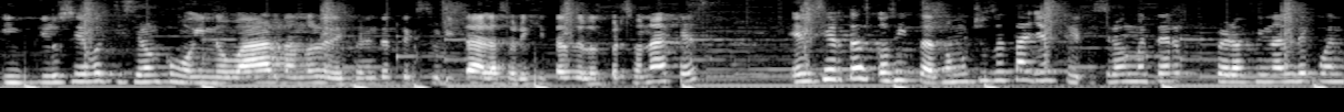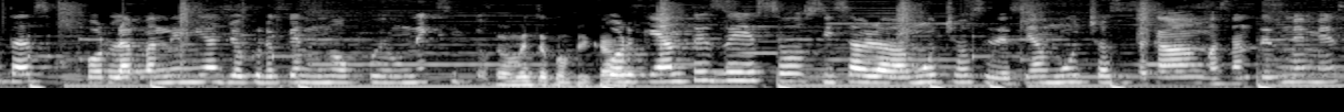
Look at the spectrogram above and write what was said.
inclusive quisieron como innovar dándole diferente texturita a las orejitas de los personajes en ciertas cositas, no muchos detalles que le quisieron meter, pero a final de cuentas, por la pandemia, yo creo que no fue un éxito. Un momento complicado. Porque antes de eso sí se hablaba mucho, se decía mucho, se sacaban bastantes memes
